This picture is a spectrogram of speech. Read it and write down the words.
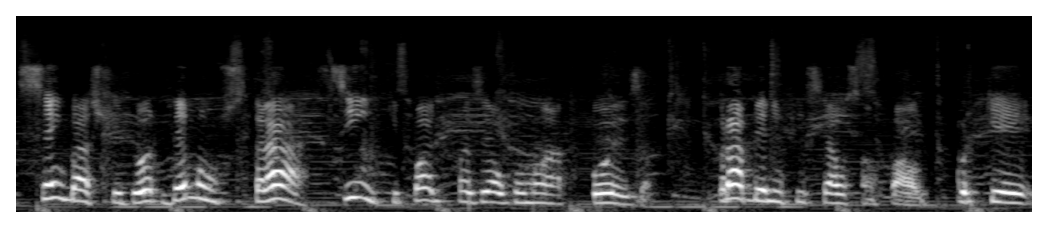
sem bastidor, demonstrar sim que pode fazer alguma coisa para beneficiar o São Paulo, porque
